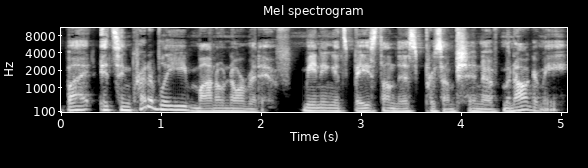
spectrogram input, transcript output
but it's incredibly mononormative, meaning it's based on this presumption of monogamy,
